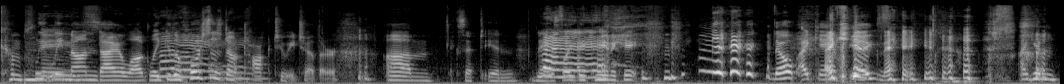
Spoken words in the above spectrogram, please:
completely Neighs. non-dialogue. Like the horses don't talk to each other, um, except in neighs. Like they communicate. nope, I can't. I can't neigh. I can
